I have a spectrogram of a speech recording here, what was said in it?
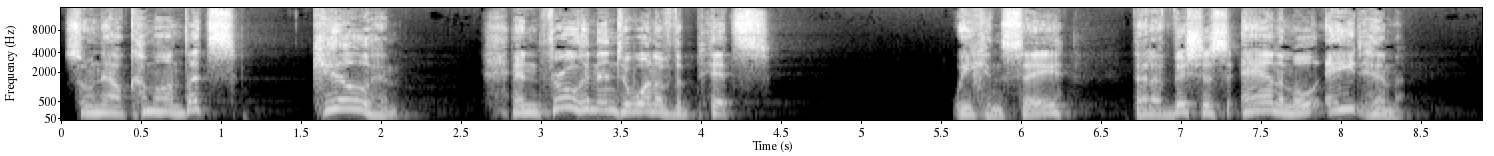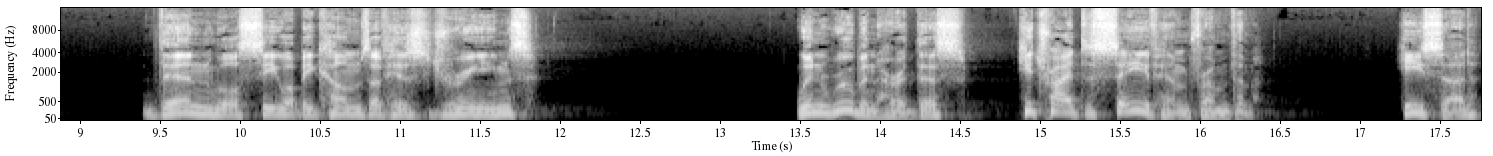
So now come on, let's kill him and throw him into one of the pits. We can say that a vicious animal ate him. Then we'll see what becomes of his dreams. When Reuben heard this, he tried to save him from them. He said,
